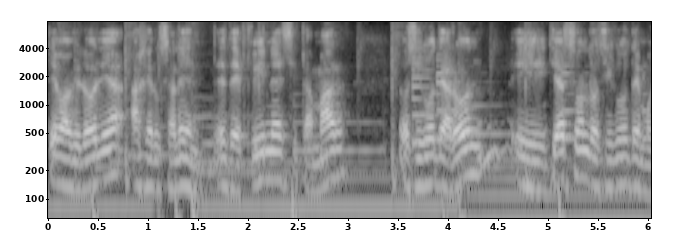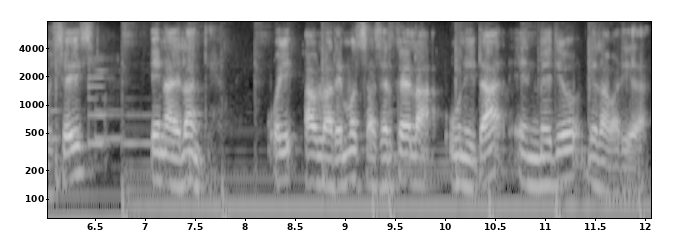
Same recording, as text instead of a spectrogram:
de Babilonia a Jerusalén, desde Fines y Tamar, los hijos de Aarón y Gerson, los hijos de Moisés, en adelante. Hoy hablaremos acerca de la unidad en medio de la variedad.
